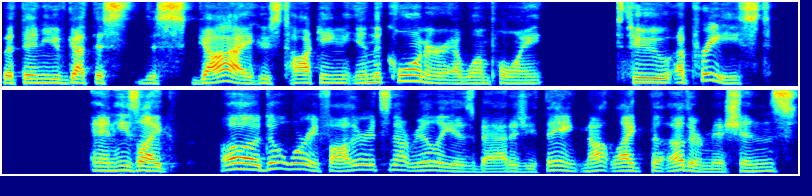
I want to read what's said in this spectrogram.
But then you've got this this guy who's talking in the corner at one point to a priest and he's like oh don't worry father it's not really as bad as you think not like the other missions.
